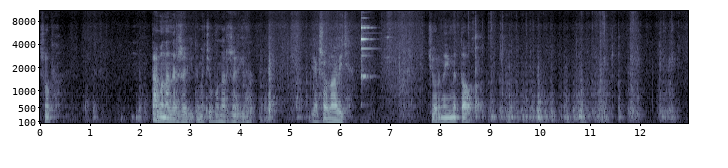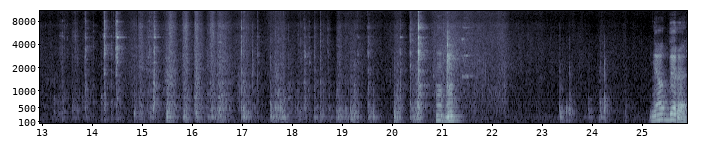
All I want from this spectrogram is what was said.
щоб. Та вона не ржавітиме, щоб вона ржавіла. Якщо навіть чорний метал. 4.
